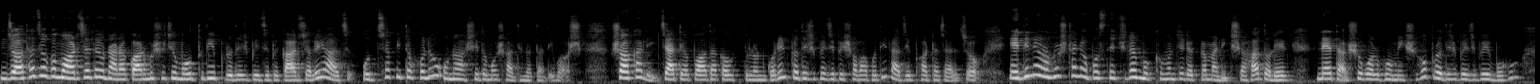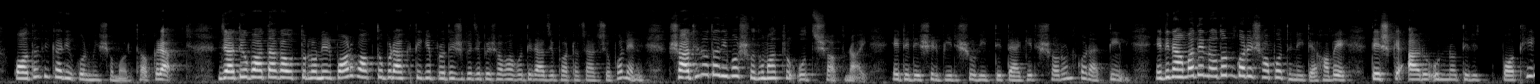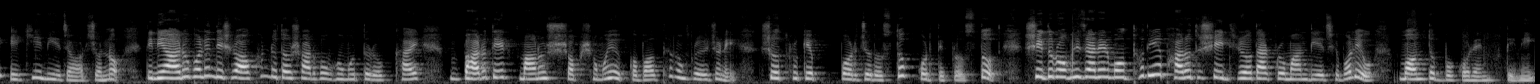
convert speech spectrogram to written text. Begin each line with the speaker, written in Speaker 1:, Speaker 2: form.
Speaker 1: যথাযোগ্য মর্যাদা ও নানা কর্মসূচির মধ্য দিয়ে প্রদেশ বিজেপি কার্যালয়ে আজ উদযাপিত হল উনআশিতম স্বাধীনতা দিবস। সকালে জাতীয় পতাকা উত্তোলন করেন প্রদেশ বিজেপি সভাপতি রাজীব ভট্টাচার্য। এদিনের অনুষ্ঠানে উপস্থিত ছিলেন মুখ্যমন্ত্রী ডক্টর মানিক সাহা, দলের নেতা সুবল ভৌমিক সহ প্রদেশ বিজেপির বহু পদাধিকারী কর্মী সমর্থকরা। জাতীয় পতাকা উত্তোলনের পর বক্তব্য রাখতে গিয়ে প্রদেশ বিজেপি সভাপতি রাজীব ভট্টাচার্য বলেন, স্বাধীনতা দিবস শুধুমাত্র উৎসব নয়, এটি দেশের বীর শহীদদের ত্যাগের স্মরণ করার দিন। এদিন আমাদের নতুন করে শপথ নিতে হবে। দেশকে আরও উন্নতির পথে এগিয়ে নিয়ে যাওয়ার জন্য। তিনি আরও বলেন, দেশের অখণ্ডতা ও সার্বভৌমত্ব রক্ষায় ভারতের মানুষ সবসময় ঐক্যবদ্ধ এবং প্রয়োজনে শত্রুকে পর্যদস্ত করতে প্রস্তুত। সিঁদুর অভিযানের মধ্য দিয়ে ভারত সেই দৃঢ়তার প্রমাণ দিয়েছে বলেও মন্তব্য করেন তিনি।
